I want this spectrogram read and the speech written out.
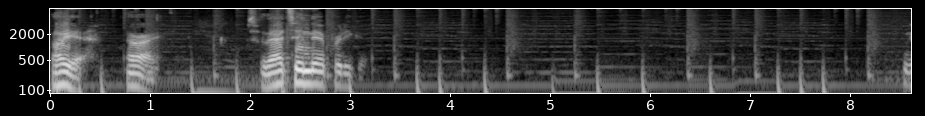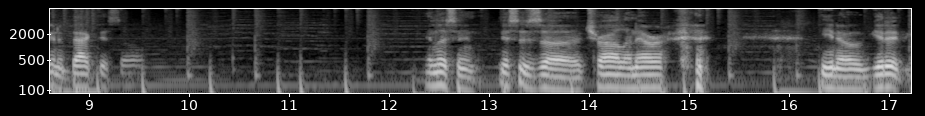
Oh yeah, all right. So that's in there pretty good. We're gonna back this off. And listen, this is uh, trial and error. you know, get it,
